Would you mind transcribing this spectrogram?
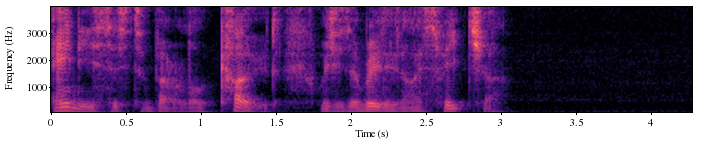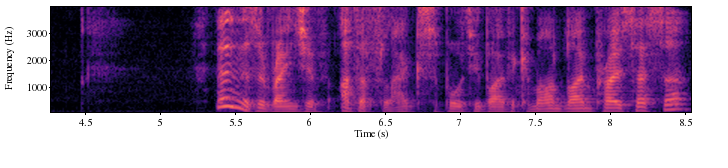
any System Verilog code, which is a really nice feature. Then there's a range of other flags supported by the command line processor,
